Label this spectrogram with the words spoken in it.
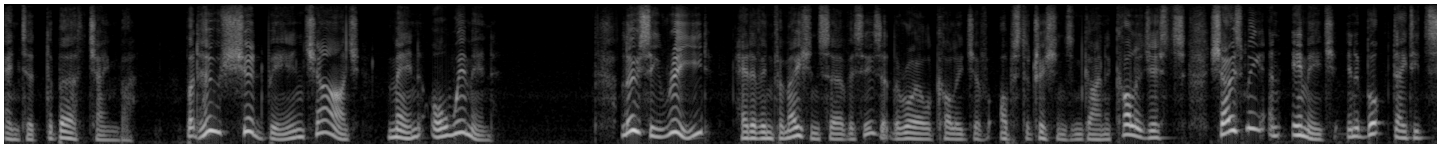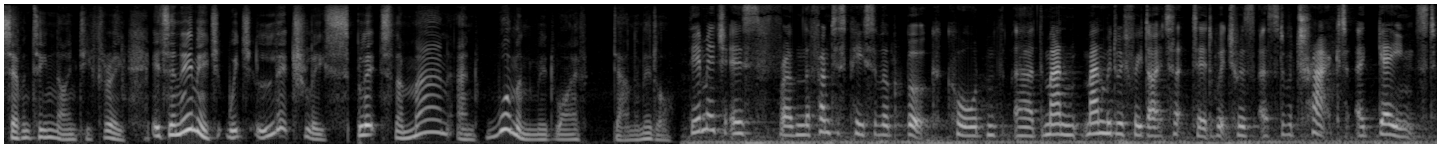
entered the birth chamber. But who should be in charge, men or women? Lucy Reed, head of information services at the Royal College of Obstetricians and Gynecologists, shows me an image in a book dated 1793. It's an image which literally splits the man and woman midwife down the middle. The image is from the frontispiece of a book called uh, The Man, Man Midwifery Dissected, which was a sort of a tract against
